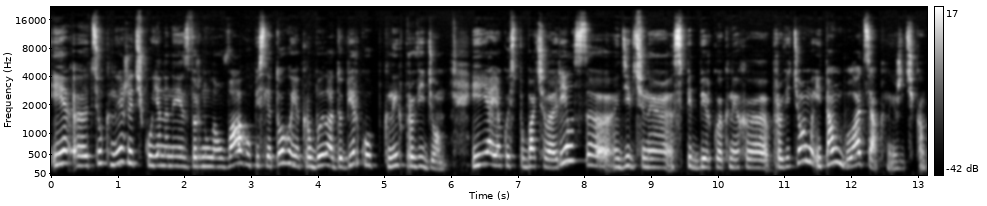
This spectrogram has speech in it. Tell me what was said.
І е, цю книжечку я на неї звернула увагу після того, як робила добірку книг про відьом. І я якось побачила рілс е, дівчини з підбіркою книг е, про відьом, і там була ця книжечка.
